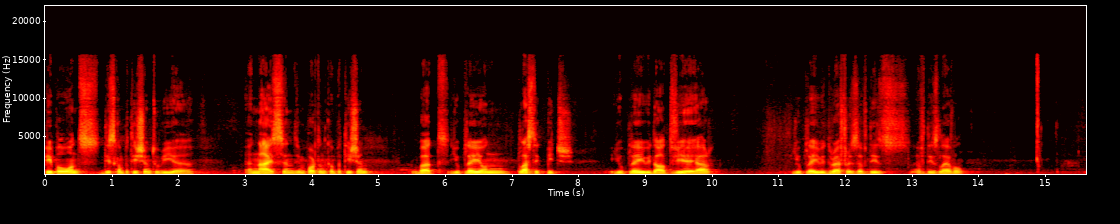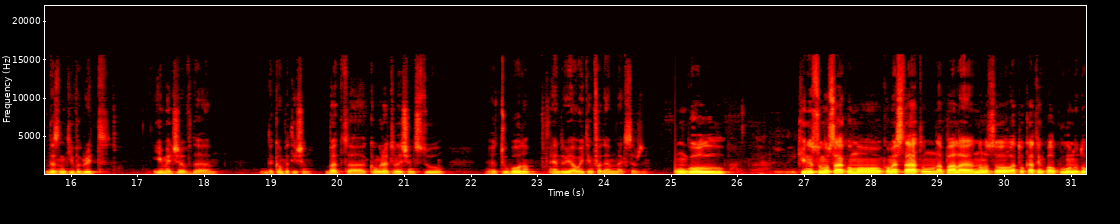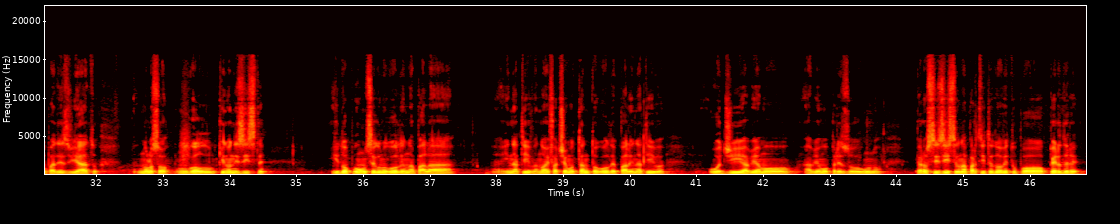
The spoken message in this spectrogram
People want this competition to be a, a nice and important competition, but you play on plastic pitch. You play without VAR. You play with referees of of this level. Doesn't give a great image of the the competition. But uh, congratulations to uh, to Bodo, and we are waiting for them next Thursday. Un gol che nessuno sa come è stato, una palla, non lo so, ha toccato in qualcuno, dopo ha desviato, non lo so, un gol che non esiste. E dopo un secondo gol di una palla eh, inattiva. Noi facciamo tanto gol di palla inattiva, oggi abbiamo, abbiamo preso uno. Però se esiste una partita dove tu puoi perdere,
